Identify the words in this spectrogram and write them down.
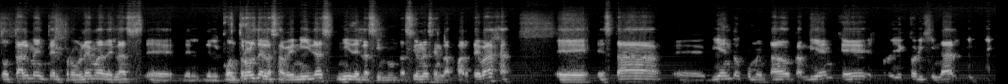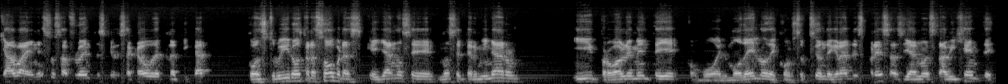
totalmente el problema eh, del, control de las avenidas ni de las inundaciones en la parte baja. Eh, está bien documentado también que el proyecto original implicaba en esos afluentes que les acabo de platicar construir otras obras que ya no se, terminaron y probablemente como el modelo de construcción de grandes presas ya no está vigente,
